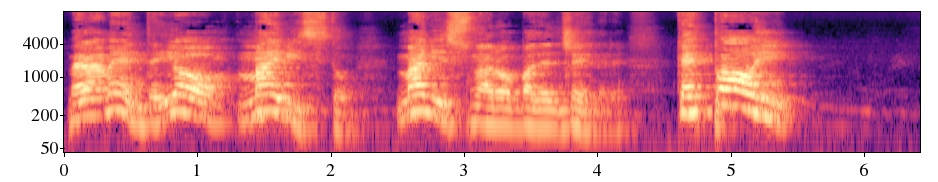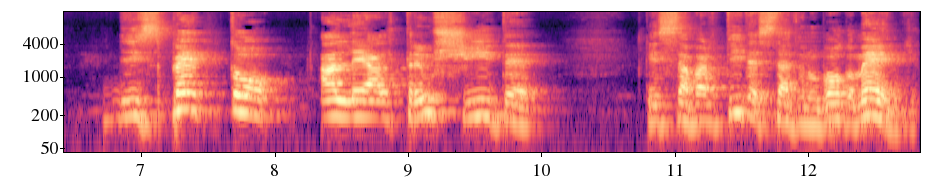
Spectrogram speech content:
Veramente io mai visto mai visto una roba del genere. Che poi rispetto alle altre uscite questa partita è stata un poco meglio.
